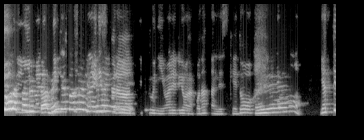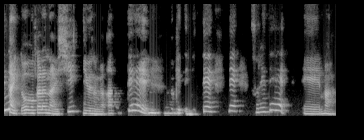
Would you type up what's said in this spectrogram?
そうだったんですか？全然そんなふうにないですから、っていうふうに言われるような子だったんですけど、でも、やってみないとわからないしっていうのがあって、受けてみて、で、それで、えー、まあ、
